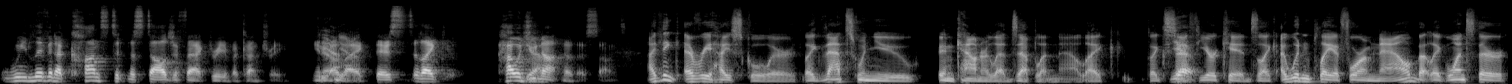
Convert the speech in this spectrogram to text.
we live in a constant nostalgia factory of a country. You know, Yeah. like there's like how would you Yeah. not know those songs? I think every high schooler, like that's when you encounter Led Zeppelin now. Like like Seth, your kids, like I wouldn't play it for them now, but like once they're,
